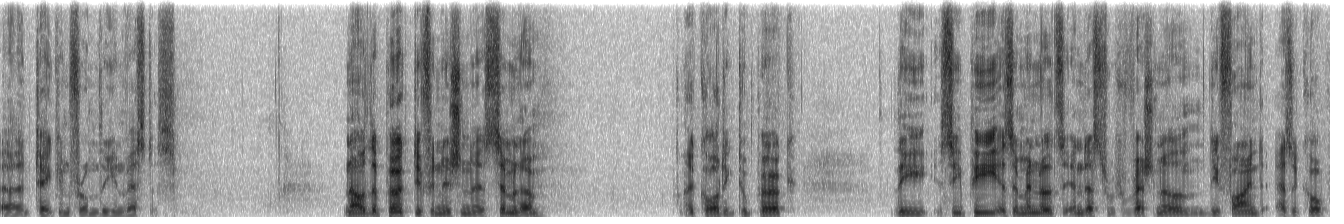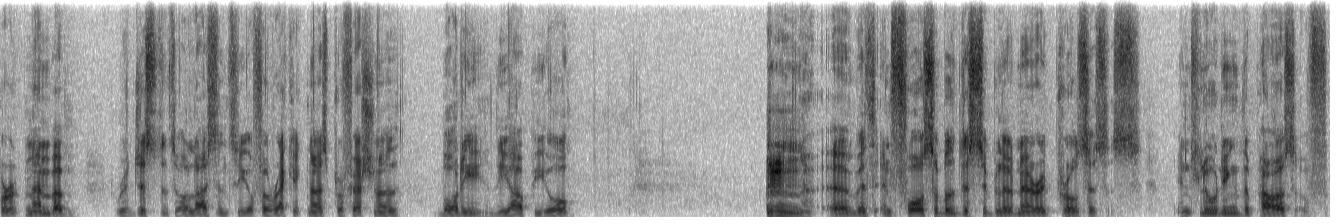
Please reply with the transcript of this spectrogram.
uh, taken from the investors. Now, the PERC definition is similar. According to PERC, the CP is a minerals industry professional defined as a corporate member, registered or licensee of a recognized professional body, the RPO, uh, with enforceable disciplinary processes, including the powers of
